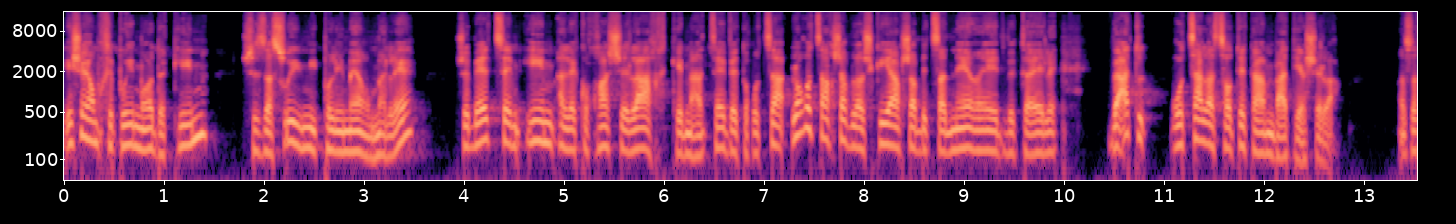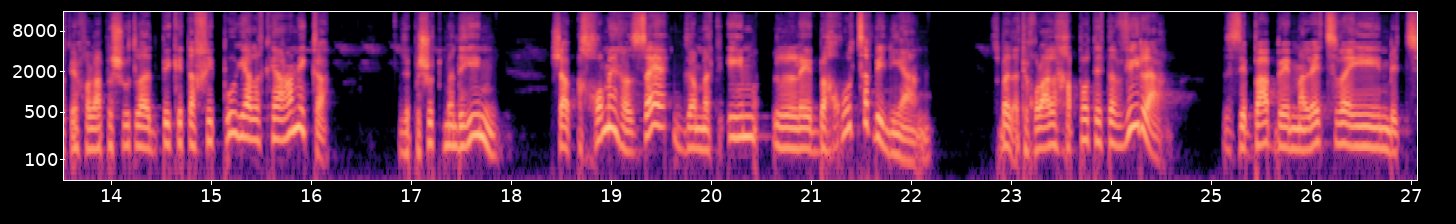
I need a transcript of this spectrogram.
יש היום חיפויים מאוד דקים, שזה עשוי מפולימר מלא, שבעצם אם הלקוחה שלך כמעצבת רוצה, לא רוצה עכשיו להשקיע עכשיו בצנרת וכאלה, ואת רוצה לעשות את האמבטיה שלה, אז את יכולה פשוט להדביק את החיפוי על הקרמיקה. זה פשוט מדהים. עכשיו, החומר הזה גם מתאים לבחוץ הבניין. זאת אומרת, את יכולה לחפות את הווילה. זה בא במלא צבעים, בצ...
